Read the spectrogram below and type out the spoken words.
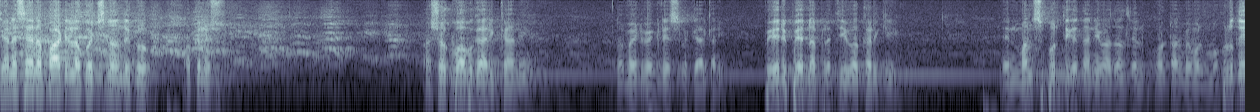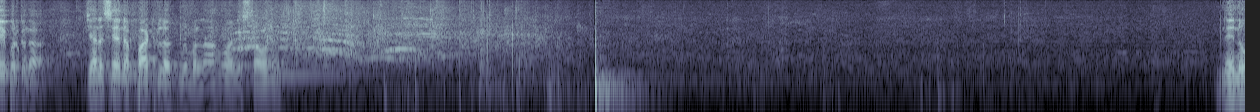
జనసేన పార్టీలోకి వచ్చినందుకు ఒక నిమిషం. అశోక్ బాబు గారికి కానీ దొమ్మేటి వెంకటేశ్వర గారికి కానీ పేరు పేరున ప్రతి ఒక్కరికి నేను మనస్ఫూర్తిగా ధన్యవాదాలు తెలుపుకుంటాను. మిమ్మల్ని హృదయపూర్వకంగా జనసేన పార్టీలోకి మిమ్మల్ని ఆహ్వానిస్తా ఉన్నాను. నేను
